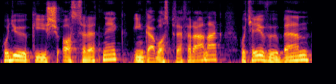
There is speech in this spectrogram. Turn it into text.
hogy ők is azt szeretnék, inkább azt preferálnák, hogyha jövőben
